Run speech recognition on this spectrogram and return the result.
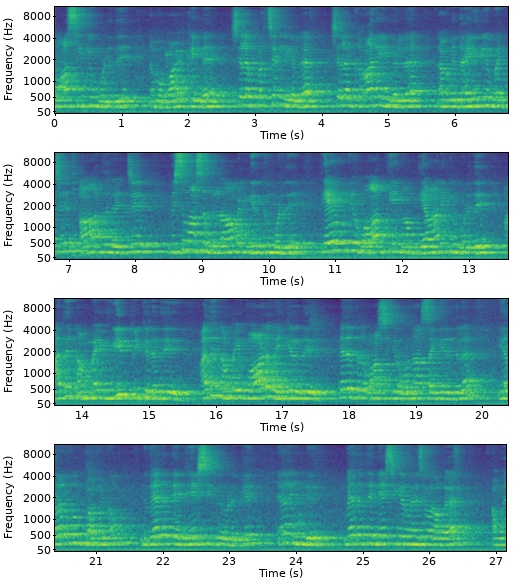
வாசிக்கும் பொழுது நம்ம வாழ்க்கையில் சில பிரச்சனைகளில் சில காரியங்களில் நமக்கு தைரியம் வச்சு ஆறுதல் வச்சு விசுவாசம் இல்லாமல் இருக்கும் பொழுது தேவனுடைய வார்த்தையை நாம் தியானிக்கும் பொழுது அது நம்மை உயிர்ப்பிக்கிறது அது நம்மை வாழ வைக்கிறது. வேதத்தில் வாசிக்கிற ஒன்றாம் சங்கீதத்தில் இரவும் பகலும் இந்த வேதத்தை நேசிக்கிறவர்களுக்கு ஏன்னா இந்த வேதத்தை நேசிக்கிறவங்க அவங்க அவங்க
